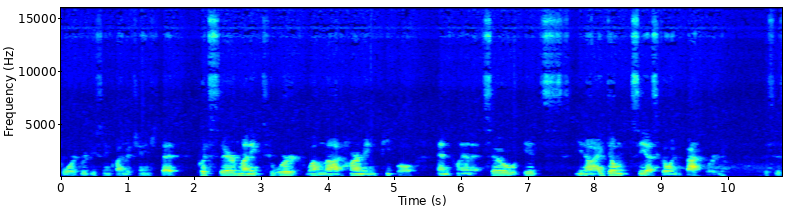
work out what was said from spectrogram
toward reducing climate change, that puts their money to work while not harming people and planet. So it's, you know, I don't see us going backward. This is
